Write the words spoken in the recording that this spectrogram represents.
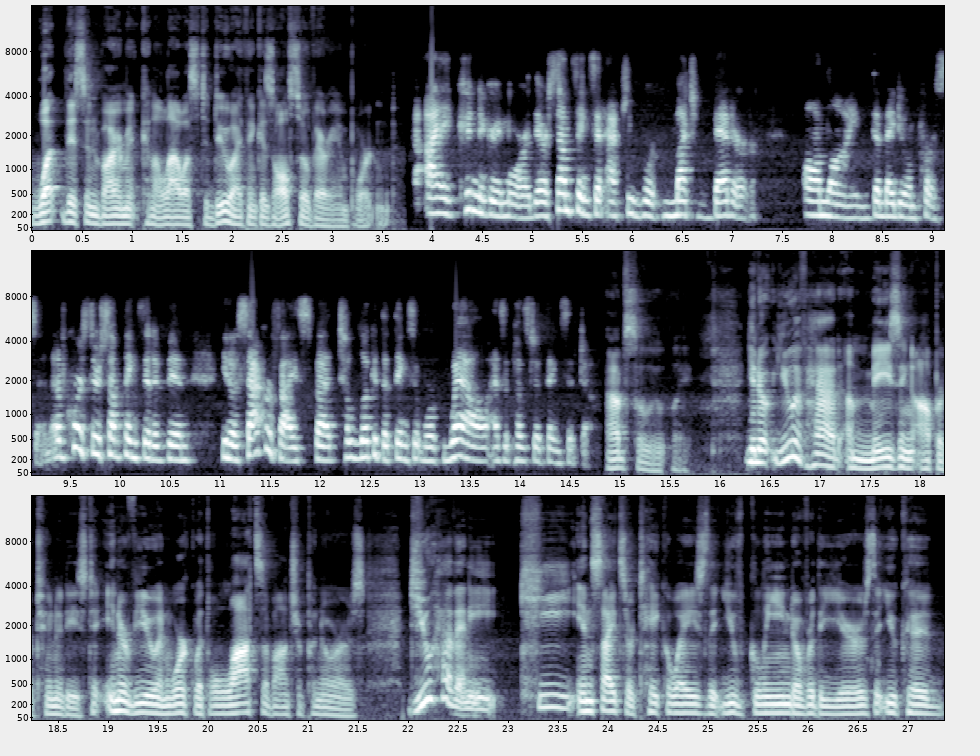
what this environment can allow us to do, I think, is also very important. I couldn't agree more. There are some things that actually work much better online than they do in person. And of course, there's some things that have been, you know, sacrificed, but to look at the things that work well as opposed to things that don't. Absolutely. You know, you have had amazing opportunities to interview and work with lots of entrepreneurs. Do you have any key insights or takeaways that you've gleaned over the years that you could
